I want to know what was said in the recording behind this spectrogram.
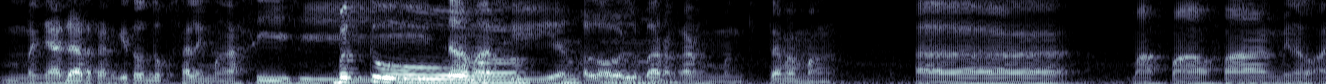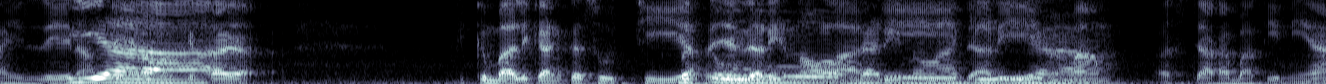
menyadarkan kita untuk saling mengasihi. Betul. Sama sih ya kalau Mm-mm. lebaran kan memang kita memang eh, maaf-maafan minal aizin Iya. memang kita dikembalikan ke suci Betul, artinya dari nol lagi dari nol lagi, dari iya. memang eh, secara batinnya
